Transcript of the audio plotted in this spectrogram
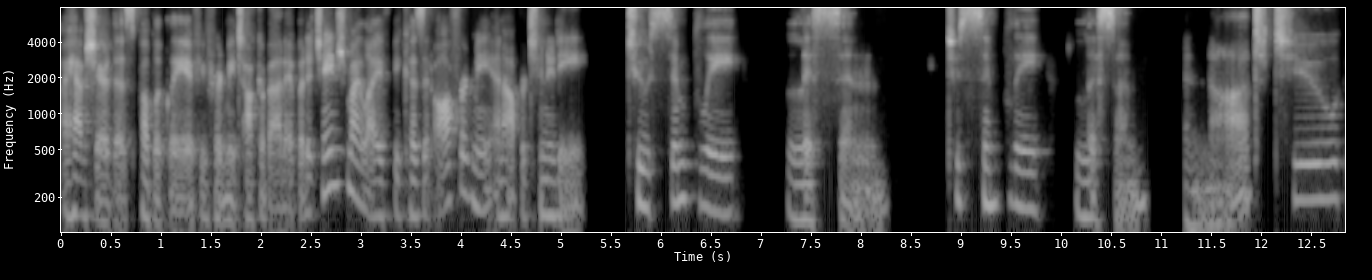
I have shared this publicly if you've heard me talk about it, but it changed my life because it offered me an opportunity to simply listen, to simply listen and not to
